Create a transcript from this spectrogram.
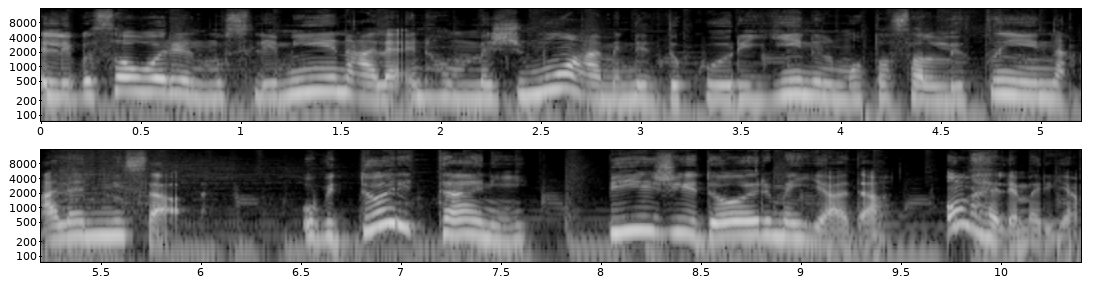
اللي بصور المسلمين على إنهم مجموعة من الذكوريين المتسلطين على النساء. وبالدور الثاني بيجي دور ميادة أمها لمريم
